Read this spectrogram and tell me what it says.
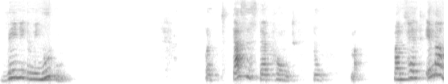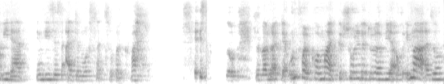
wenige Minuten. Und das ist der Punkt. Du, man fällt immer wieder in dieses alte Muster zurück, weil es ist so, das war vielleicht der Unvollkommenheit geschuldet oder wie auch immer. Also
